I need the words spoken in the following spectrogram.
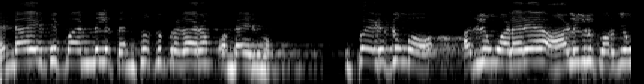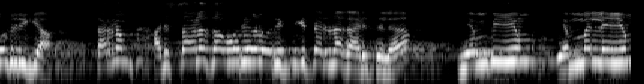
രണ്ടായിരത്തി പതിനൊന്നിലെ സെൻസസ് പ്രകാരം ഉണ്ടായിരുന്നു. ഇപ്പൊ എടുക്കുമ്പോൾ അതിലും വളരെ ആളുകൾ കുറഞ്ഞുകൊണ്ടിരിക്കുക. കാരണം അടിസ്ഥാന സൗകര്യങ്ങൾ ഒരുക്കി തരുന്ന കാര്യത്തിൽ എം പിയും എം എൽ എയും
